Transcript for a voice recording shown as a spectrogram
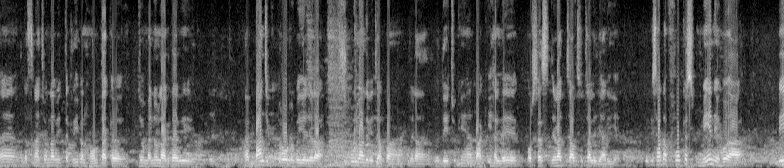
ਮੈਂ ਦੱਸਣਾ ਚਾਹੁੰਦਾ ਵੀ ਤਕਰੀਬਨ ਹੁਣ ਤੱਕ ਜੋ ਮੈਨੂੰ ਲੱਗਦਾ ਵੀ 5 ਕਰੋੜ ਰੁਪਈਆ ਜਿਹੜਾ ਸਕੂਲਾਂ ਦੇ ਵਿੱਚ ਆਪਾਂ ਜਿਹੜਾ ਉਹ ਦੇ ਚੁੱਕੇ ਹਾਂ। ਬਾਕੀ ਹੱਲੇ ਪ੍ਰੋਸੈਸ ਜਿਹੜਾ ਚੱਲ ਸੋ ਚੱਲ ਜਾਰੀ ਹੈ। ਕਿਉਂਕਿ ਸਾਡਾ ਫੋਕਸ ਮੇਨ ਇਹੋ ਆ ਵੀ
